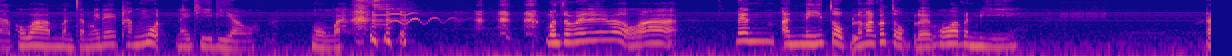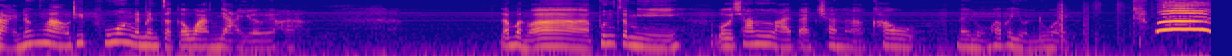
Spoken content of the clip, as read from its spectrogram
นะ เพราะว่ามันจะไม่ได้ทั้งหมดในทีเดียว งงปะ มันจะไม่ได้แบบว่า เล่นอันนี้จบแล้วมันก็จบเลย เพราะว่ามันมี หลายเรื่องราวที่พ่วงกันเป็นจักรวาลใหญ่เลยค่ะ แล้วเหมือนว่าเพิ่งจะมีเวอร์ชั่นไลฟ์แอคชั่นค่ะเข้าในโรงภาพยนตร์ด้วยว้าย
